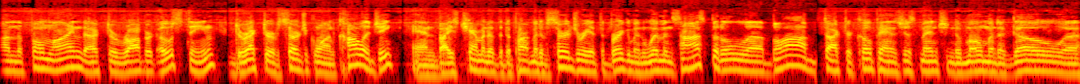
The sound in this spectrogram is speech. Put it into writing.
On the phone line, Dr. Robert Osteen, Director of Surgical Oncology and Vice Chairman of the Department of Surgery at the Brigham and Women's Hospital. Uh, Bob, Dr. Kopans just mentioned a moment ago uh,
